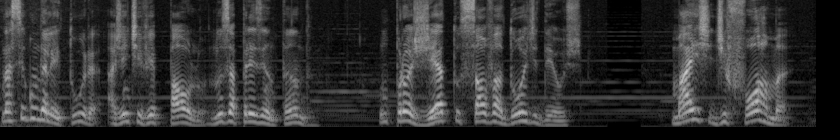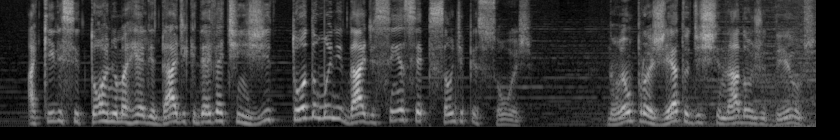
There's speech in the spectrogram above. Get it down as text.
Na segunda leitura, a gente vê Paulo nos apresentando um projeto salvador de Deus, mas de forma a que ele se torne uma realidade que deve atingir toda a humanidade sem acepção de pessoas. Não é um projeto destinado aos judeus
